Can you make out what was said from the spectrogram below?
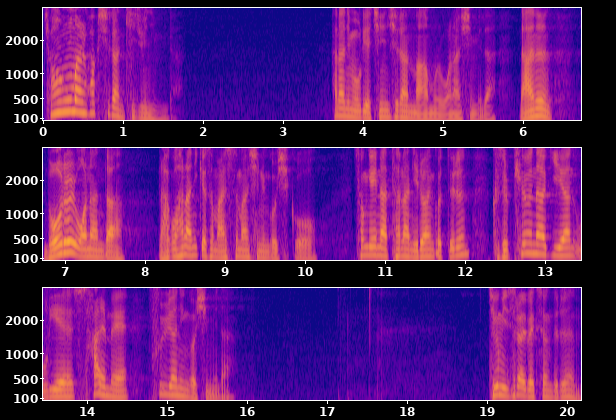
정말 확실한 기준입니다. 하나님은 우리의 진실한 마음을 원하십니다. 나는 너를 원한다. 라고 하나님께서 말씀하시는 것이고 성경에 나타난 이러한 것들은 그것을 표현하기 위한 우리의 삶의 훈련인 것입니다. 지금 이스라엘 백성들은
